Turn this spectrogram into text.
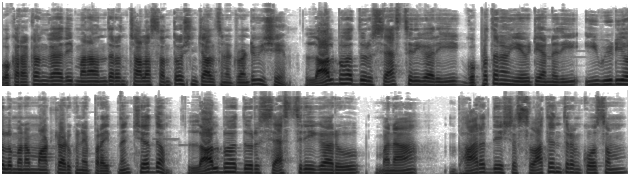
ఒక రకంగా అది మనందరం అందరం చాలా సంతోషించాల్సినటువంటి విషయం. లాల్ బహదూర్ శాస్త్రి గారి గొప్పతనం ఏమిటి అన్నది ఈ వీడియోలో మనం మాట్లాడుకునే ప్రయత్నం చేద్దాం. లాల్ బహదూర్ శాస్త్రి గారు మన భారతదేశ స్వాతంత్రం కోసం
